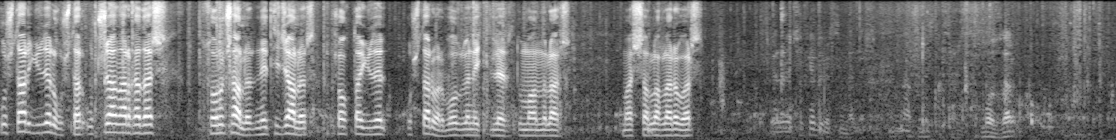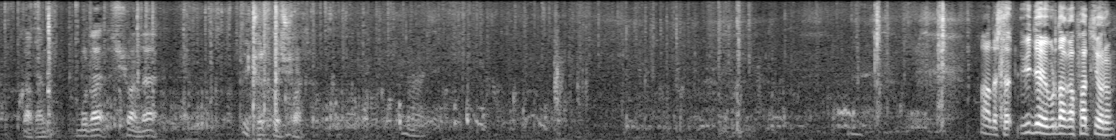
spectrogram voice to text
Kuşlar güzel kuşlar. Uçuran arkadaş sonuç alır, netice alır. Çok da güzel kuşlar var. Bozbenekliler, dumanlılar. Maşallahları var. Böyle çekebilirsin kardeşim. Nasıl istersen. Bozlar zaten burada şu anda 3 ırk kuş var. Arkadaşlar videoyu burada kapatıyorum.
